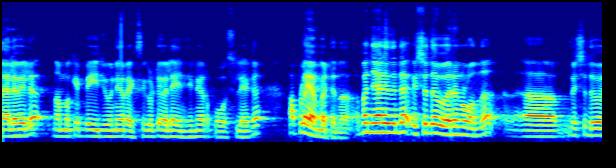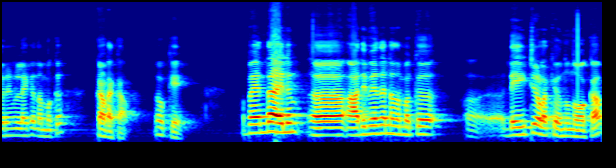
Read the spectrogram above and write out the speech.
നിലവിൽ നമുക്കിപ്പോൾ ഈ ജൂനിയർ എക്സിക്യൂട്ടീവ് അല്ലെങ്കിൽ എഞ്ചിനീയർ പോസ്റ്റിലേക്ക് അപ്ലൈ ചെയ്യാൻ പറ്റുന്നത്. അപ്പം ഞാൻ ഇതിന്റെ വിശദ വിവരങ്ങളൊന്ന് വിശദ വിവരങ്ങളിലേക്ക് നമുക്ക് കടക്കാം. ഓക്കെ അപ്പോൾ എന്തായാലും ആദ്യമേ തന്നെ നമുക്ക് ഡേറ്റുകളൊക്കെ ഒന്ന് നോക്കാം.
